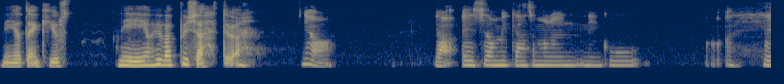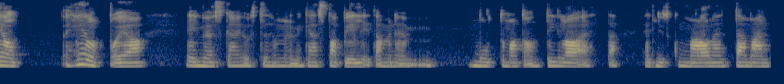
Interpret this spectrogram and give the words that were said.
Niin jotenkin just, niin on hyvä pysähtyä. Joo. Ja ei se ole mikään semmoinen niin kuin, help, helppo ja ei myöskään just semmoinen mikään stabiili tämmöinen muuttumaton tila, että, että nyt kun mä olen tämän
